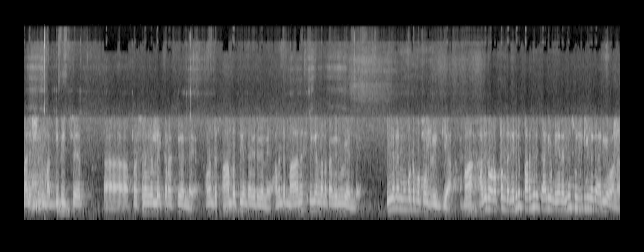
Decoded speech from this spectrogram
മനുഷ്യൻ മദ്യപിച്ച് പ്രശ്നങ്ങളിലേക്ക് കിടക്കുകയല്ലേ? അവന്റെ സാമ്പത്തികം തകരുകയല്ലേ? അവന്റെ മാനസിക നില തകരുകയല്ലേ? ഇങ്ങനെ മുമ്പോട്ട് പോയിക്കൊണ്ടിരിക്കുക. അതിനോടൊപ്പം തന്നെ ഇവർ പറഞ്ഞൊരു കാര്യമുണ്ട്. ഞാൻ എന്നെ സൂചിപ്പിക്കുന്ന കാര്യമാണ്.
